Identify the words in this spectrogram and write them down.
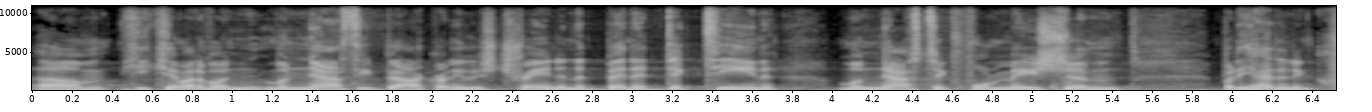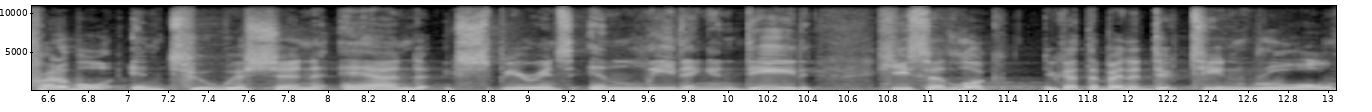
Um, he came out of a monastic background. He was trained in the Benedictine monastic formation, but he had an incredible intuition and experience in leading. Indeed, he said, Look, you've got the Benedictine rule,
